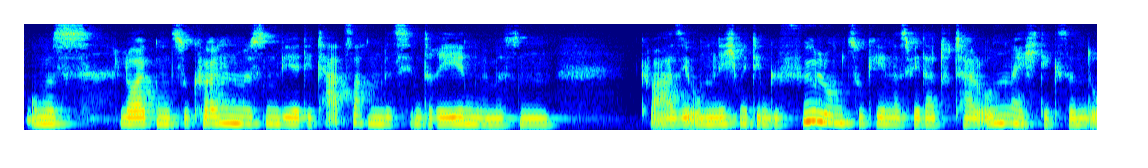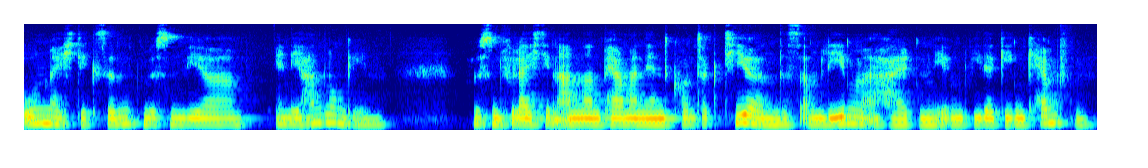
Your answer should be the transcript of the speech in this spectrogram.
um es leugnen zu können, müssen wir die Tatsachen ein bisschen drehen. Wir müssen quasi, um nicht mit dem Gefühl umzugehen, dass wir da total ohnmächtig sind, ohnmächtig sind, müssen wir in die Handlung gehen müssen vielleicht den anderen permanent kontaktieren, das am Leben erhalten, irgendwie dagegen kämpfen.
